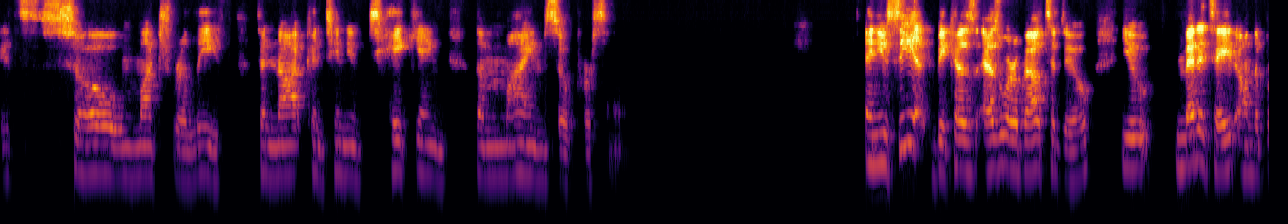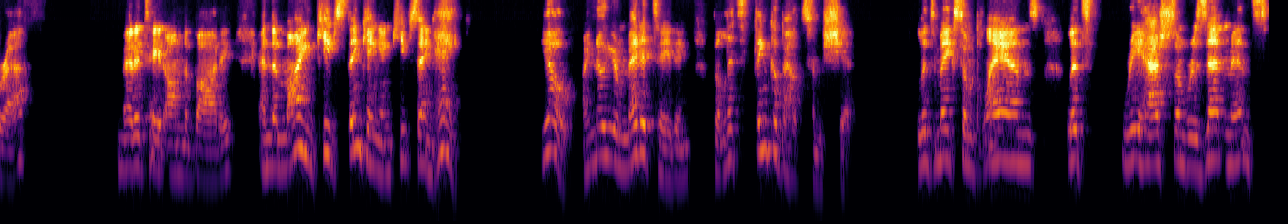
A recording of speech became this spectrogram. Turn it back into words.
it's so much relief to not continue taking the mind so personally. And you see it because, as we're about to do, you meditate on the breath, meditate on the body, and the mind keeps thinking and keeps saying, Hey, yo, I know you're meditating, but let's think about some shit. Let's make some plans. Let's rehash some resentments,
